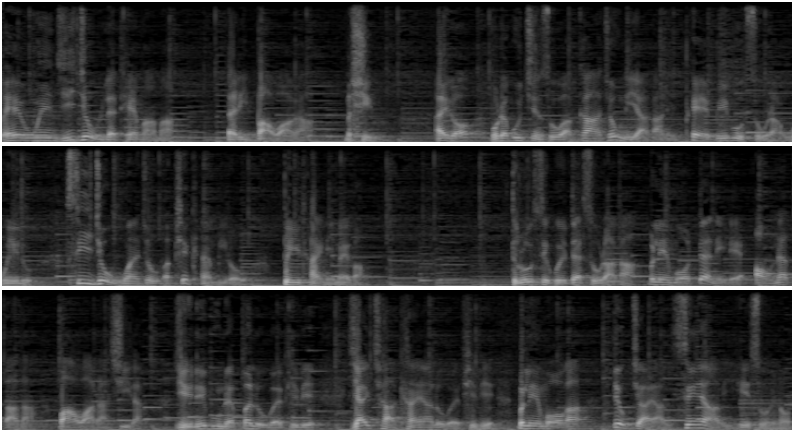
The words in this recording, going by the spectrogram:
ဘယ်ဝင်ကြီးချုပ်လက်ထဲမှာမှအဲ့ဒီပါဝါကမရှိဘူးအဲ့တော့ဗိုလ်တပ်ဘူးကျင်ဆိုးကကာချုပ်နေရာကနေဖယ်ပေးဖို့ဆိုတာဝေးလို့စီးချုပ်ဝမ်းချုပ်အဖြစ်ခံပြီးတော့ပေးထိုင်နေမဲ့ကောင်သူတို့စစ်ခွေးတက်ဆိုတာကပလင်မော်တက်နေတဲ့အောင်နဲ့သားသားပါဝါတာရှိတာ ရေနေဘူးနဲ့ပတ်လို့ပဲဖြစ်ဖြစ်ရိုက်ချခံရလို့ပဲဖြစ်ဖြစ်ပလင်မော်ကပြုတ်ကြရပြီဆင်းရပြီဟေးဆိုရင်တော့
